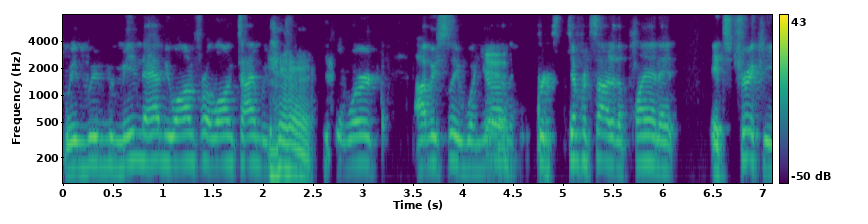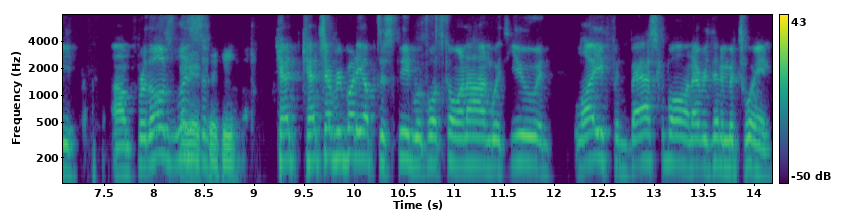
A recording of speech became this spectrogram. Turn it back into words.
We've, we've been meaning to have you on for a long time. We've been the word. Obviously, when you're yeah. on the different side of the planet, it's tricky. Um, for those listening, catch, catch everybody up to speed with what's going on with you and life and basketball and everything in between.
